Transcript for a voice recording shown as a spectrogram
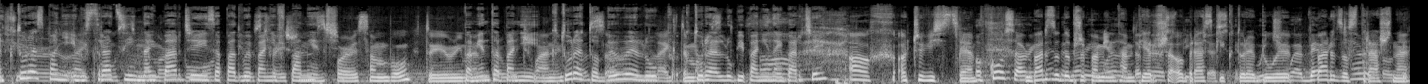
I które z pani ilustracji najbardziej zapadły pani w pamięć? Pamięta pani, które to były lub które lubi pani najbardziej? Och, oczywiście. Bardzo dobrze pamiętam pierwsze obrazki, które były bardzo straszne,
